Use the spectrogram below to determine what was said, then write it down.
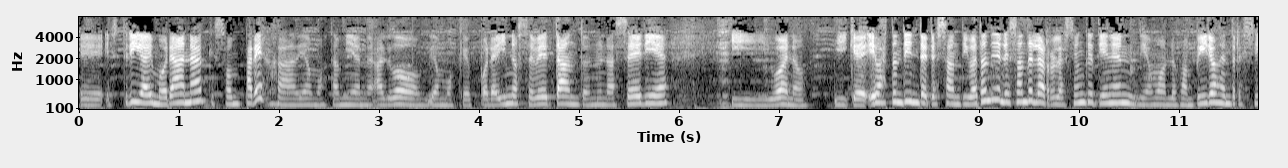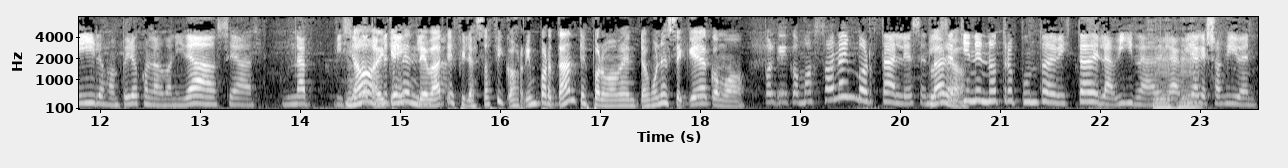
eh, Estriga y Morana, que son pareja, digamos, también, algo, digamos, que por ahí no se ve tanto en una serie. Y bueno, y que es bastante interesante, y bastante interesante la relación que tienen, digamos, los vampiros entre sí, los vampiros con la humanidad, o sea, una visión No, y tienen distinta. debates filosóficos re importantes por momentos. Uno se queda como, Porque como son inmortales, entonces Claro. tienen otro punto de vista de la vida, de la vida que ellos viven.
